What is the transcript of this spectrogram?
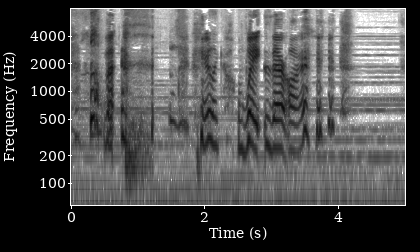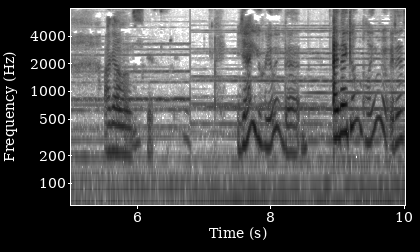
but you're like, wait, there are. I got a little um, scared. Yeah, you really did. And I don't blame you. It is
